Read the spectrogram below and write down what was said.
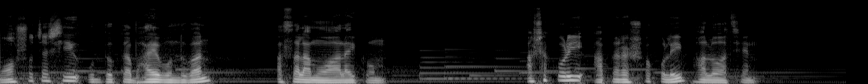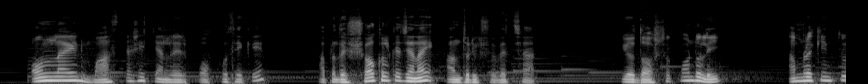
মৎস্য চাষী উদ্যোক্তা ভাই বন্ধুগণ, আসসালামু আলাইকুম। আশা করি আপনারা সকলেই ভালো আছেন। অনলাইন মাছ চাষি চ্যানেলের পক্ষ থেকে আপনাদের সকলকে জানাই আন্তরিক শুভেচ্ছা। প্রিয় দর্শক মণ্ডলী, আমরা কিন্তু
